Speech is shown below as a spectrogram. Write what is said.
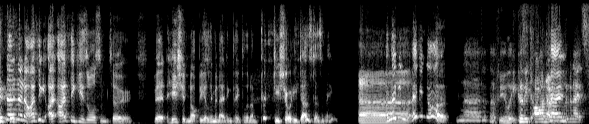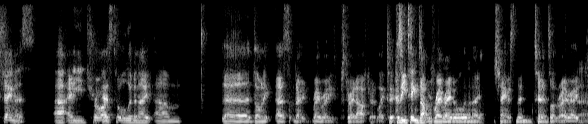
no, no, no. I think I, I think he's awesome too, but he should not be eliminating people, and I'm pretty sure he does, doesn't he? Uh, or maybe maybe not. No, I don't know if he because he. Oh no, No. he eliminates Sheamus, uh, and he tries to eliminate um, uh, Dominic. Uh, no, Ray Ray straight after it, like because he teams up with Ray Ray to eliminate Sheamus, and then turns on Ray Ray.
